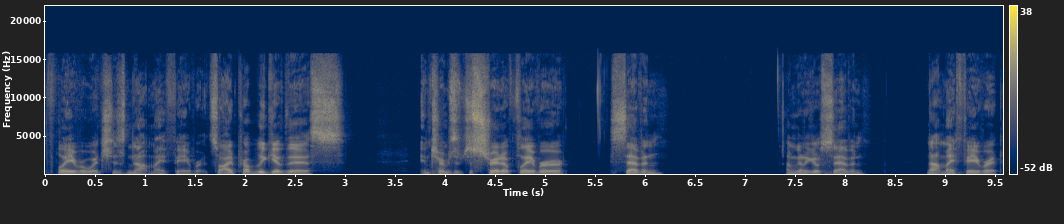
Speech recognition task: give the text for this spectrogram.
flavor which is not my favorite. So I'd probably give this in terms of just straight up flavor, seven. I'm gonna go seven. Not my favorite.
